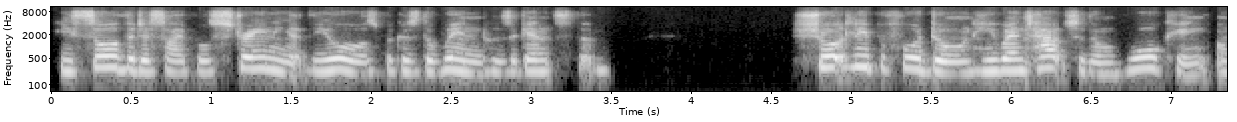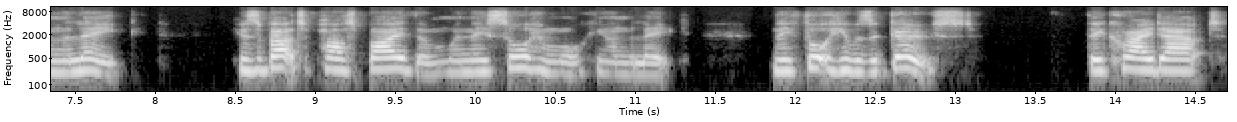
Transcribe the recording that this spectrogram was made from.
he saw the disciples straining at the oars because the wind was against them. Shortly before dawn, he went out to them walking on the lake. He was about to pass by them when they saw him walking on the lake, and they thought he was a ghost. They cried out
